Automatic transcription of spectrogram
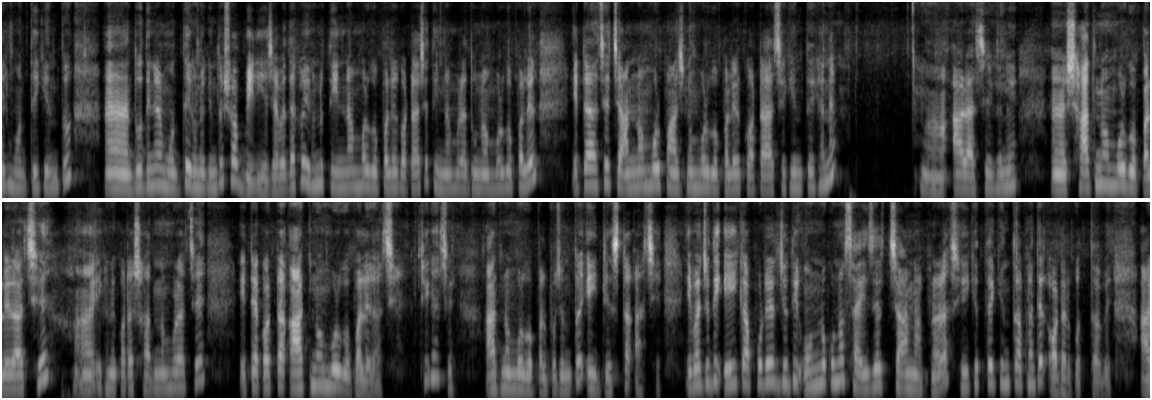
এর মধ্যে কিন্তু দুদিনের মধ্যে এগুলো কিন্তু সব বেরিয়ে যাবে। দেখো, এগুলো তিন নম্বর গোপালের কটা আছে, তিন নম্বর আর দু নম্বর গোপালের। এটা আছে চার নম্বর, পাঁচ নম্বর গোপালের কটা আছে কিন্তু এখানে। আর আছে এখানে সাত নম্বর গোপালের আছে। এখানে কটা সাত নম্বর আছে, এটা কটা আট নম্বর গোপালের আছে, ঠিক আছে? আট নম্বর গোপাল পর্যন্ত এই ড্রেসটা আছে। এবার যদি এই কাপড়ের যদি অন্য কোনো সাইজের চান আপনারা, সেই ক্ষেত্রে কিন্তু আপনাদের অর্ডার করতে হবে। আর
